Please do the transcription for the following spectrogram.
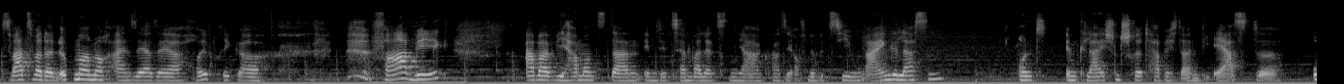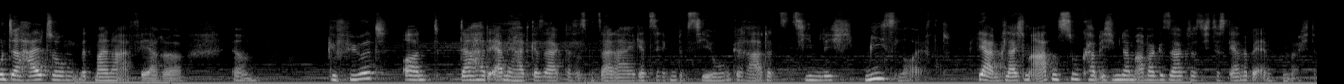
Es war zwar dann immer noch ein sehr, sehr holpriger Fahrweg, aber wir haben uns dann im Dezember letzten Jahr quasi auf eine Beziehung eingelassen. Und im gleichen Schritt habe ich dann die erste Unterhaltung mit meiner Affäre ähm, geführt und da hat er mir halt gesagt, dass es mit seiner jetzigen Beziehung gerade ziemlich mies läuft. Ja, im gleichen Atemzug habe ich ihm dann aber gesagt, dass ich das gerne beenden möchte.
